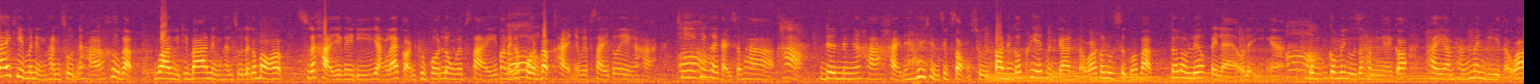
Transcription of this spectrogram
ได้ครีมมา1,000 ชุดนะคะก็คือแบบวางอยู่ที่บ้าน 1,000 ชุด แล้วก็มองว่าจะขายยังไงดี อย่างแรกก่อนคือโพสต์ลงเว็บไซต์ ตอนนั้นก็อ๋อโพสต์แบบขายในเว็บไซต์ตัวเองอะค่ะ ที่อ๋อที่เคยขายเสื้อผ้า ค่ะ เดือนหนึงนะคะ ขายได้ไม่ถึง 12 ชุด ตอนนั้นก็เครียดเหมือนกัน แต่ว่าก็รู้สึกว่าแบบก็เราเลือกไปแล้วอะไรอย่างเงี้ยอ่า ก็ก็ไม่รู้จะทำยังไง ก็พยายามทำให้มันดี แต่ว่า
